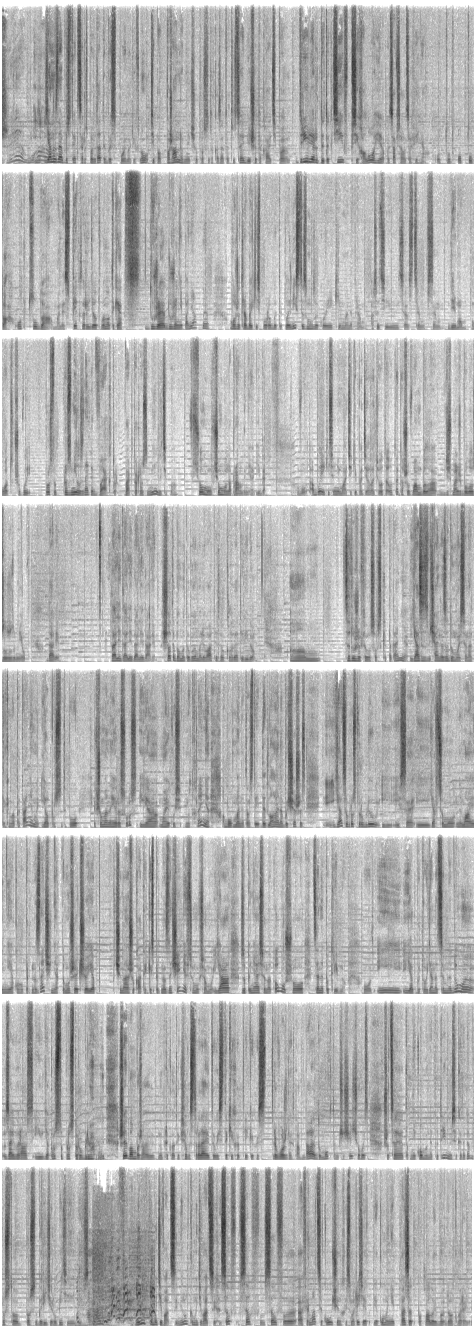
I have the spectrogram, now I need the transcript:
я не знаю просто, як це розповідати без спойлерів. Ну, типа, по жанрам, якщо просто так казати, то це більше така, типа, дрілер, детектив, психологія, оця вся оця фігня. От тут, от туди, от туди. У мене спектр йде, воно таке дуже дуже непонятне. Може, треба якісь поробити плейлісти з музикою, які в мене прям асоціюються з цим всім дерьмом. От, щоб ви просто розуміли, знаєте, вектор. Вектор розуміли, типу, в чому, в чому направлення йде. Вот. Або якісь аніматики поділати. От, от це, щоб вам було більш-менш було зрозуміло. Далі. Далі, далі, далі, далі. Що тебе мотивує малювати та вкладати відео? Ем, Це дуже філософське питання. Я зазвичай не задумуюся над такими питаннями. Я просто, типу, якщо в мене є ресурс, і я маю якусь натхнення, або в мене там стоїть дедлайн, або ще щось, я це просто роблю і, і все. І я в цьому не маю ніякого предназначення, тому що якщо я починаю шукати якесь предназначення в цьому всьому, я зупиняюся на тому, що це не потрібно. От і, якби то я над цим не думаю зайвий раз, і я просто просто роблю. Що я вам бажаю, наприклад, якщо ви страдаєте ось таких от якихось тривожних там да думок там чи ще чогось, що це там нікому не потрібно, всяке таке, просто просто беріть і робіть і, і все. Минутка мотивації, минутка мотивації, селф, селф, селф афірмація, коучинг, і смотрите, яку мені пезет поклали до акварелі.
